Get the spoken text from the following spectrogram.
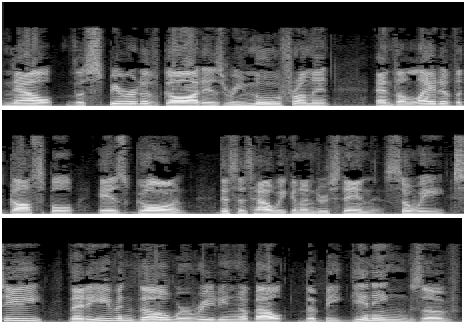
Now the Spirit of God is removed from it and the light of the gospel is gone. This is how we can understand this. So we see that even though we're reading about the beginnings of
